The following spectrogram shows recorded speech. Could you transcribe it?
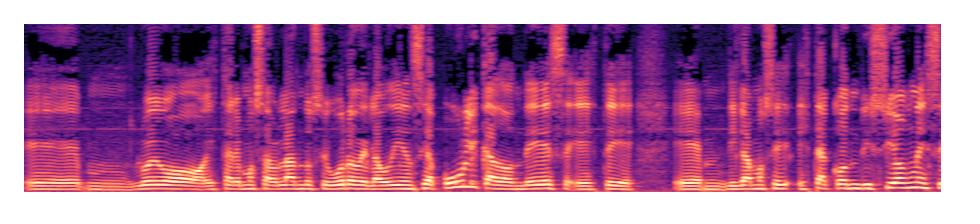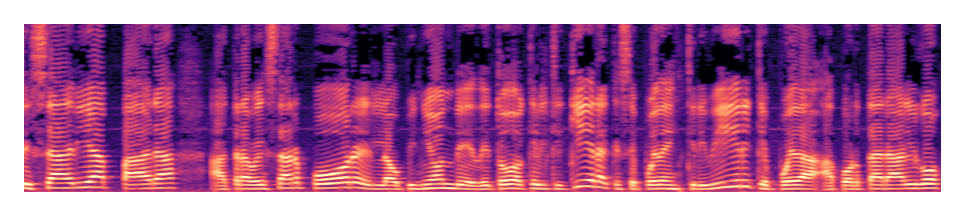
Eh, mm, luego estaremos hablando seguro de la audiencia pública, donde es, este, eh, digamos, e, esta condición necesaria para atravesar por la opinión de, de, todo aquel que quiera, que se pueda inscribir, que pueda aportar algo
